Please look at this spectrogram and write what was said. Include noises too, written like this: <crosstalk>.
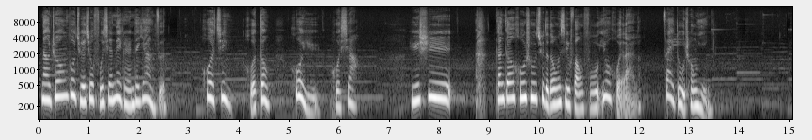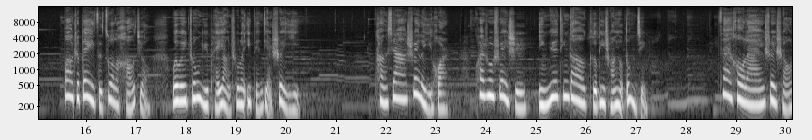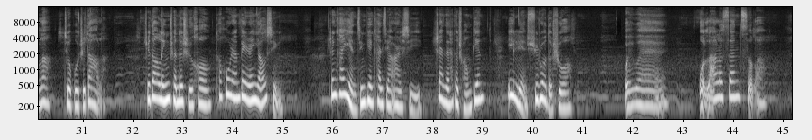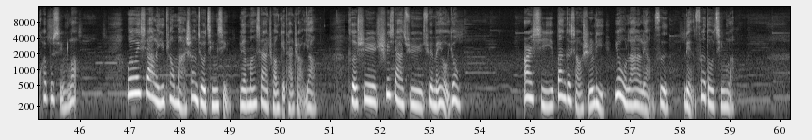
脑中不觉就浮现那个人的样子，或静或动，或语或笑。于是。<laughs> 刚刚呼出去的东西仿佛又回来了，再度充盈。抱着被子坐了好久，微微终于培养出了一点点睡意。躺下睡了一会儿，快入睡时，隐约听到隔壁床有动静。再后来睡熟了就不知道了，直到凌晨的时候，他忽然被人摇醒，睁开眼睛便看见二喜。站在他的床边，一脸虚弱地说：“微微，我拉了三次了，快不行了。”微微吓了一跳，马上就清醒，连忙下床给他找药，可是吃下去却没有用。二喜半个小时里又拉了两次，脸色都青了。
